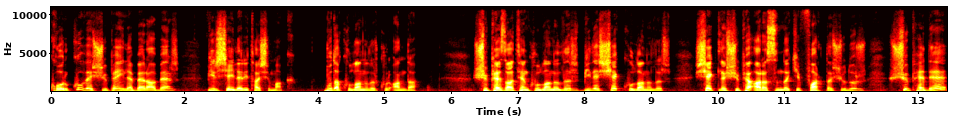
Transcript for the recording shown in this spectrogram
korku ve şüphe ile beraber bir şeyleri taşımak. Bu da kullanılır Kur'an'da. Şüphe zaten kullanılır bir de şek kullanılır. Şekle şüphe arasındaki fark da şudur. Şüphede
